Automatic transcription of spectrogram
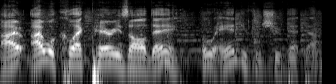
I, I will collect parries all day. Oh, and you can shoot that down.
